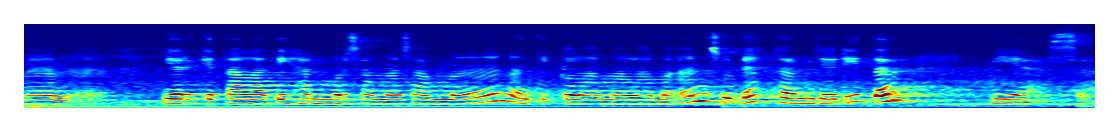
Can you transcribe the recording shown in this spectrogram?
mana. Biar kita latihan bersama-sama nanti kelama-lamaan sudah terjadi terbiasa.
